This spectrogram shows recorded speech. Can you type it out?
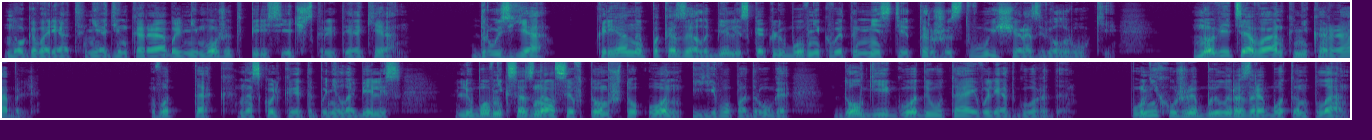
Но, говорят, ни один корабль не может пересечь скрытый океан. Друзья, Корианна показала Белис, как любовник в этом месте торжествующе развел руки. Но ведь Аванг не корабль. Вот так, насколько это поняла Белис, любовник сознался в том, что он и его подруга долгие годы утаивали от города. У них уже был разработан план,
